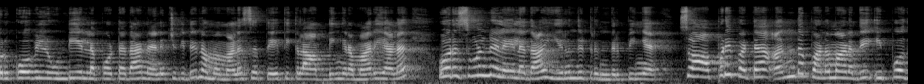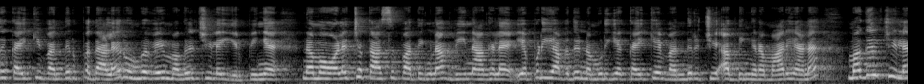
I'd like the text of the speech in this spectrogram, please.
ஒரு கோவில் உண்டியல்ல போட்டதாக நினச்சிக்கிட்டு நம்ம மனசை தேத்திக்கலாம் அப்படிங்கிற அப்படிங்கிற மாதிரியான ஒரு சூழ்நிலையில தான் இருந்துட்டு இருந்திருப்பீங்க. ஸோ அப்படிப்பட்ட அந்த பணமானது இப்போது கைக்கு வந்திருப்பதால ரொம்பவே மகிழ்ச்சியில இருப்பீங்க. நம்ம உழைச்ச காசு பார்த்தீங்கன்னா வீணாகலை. எப்படியாவது நம்முடைய கைக்கே வந்துருச்சு அப்படிங்கிற மாதிரியான மகிழ்ச்சியில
